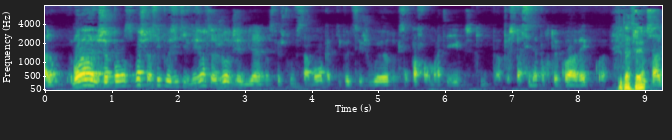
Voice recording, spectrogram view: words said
Alors, moi, je pense, moi, je suis assez positif. Déjà, c'est un joueur que j'aime bien parce que je trouve que ça manque un petit peu de ces joueurs qui sont pas formatés ou qui peut un peu se passer n'importe quoi avec, quoi. Tout à que ça,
